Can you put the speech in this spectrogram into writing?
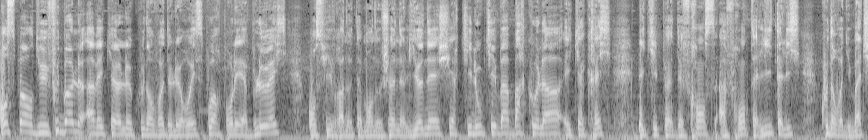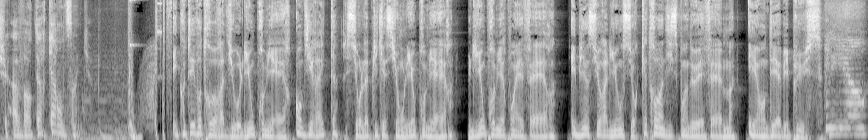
En sport du football avec euh, le coup d'envoi de l'Euro Espoir pour les Bleuets. On suivra notamment nos jeunes lyonnais, Cherkilou, Keba, Barcola et Cacré. L'équipe de France affronte l'Italie. Coup d'envoi du match à 20h45. Écoutez votre radio Lyon Première en direct sur l'application Lyon Première, lyonpremière.fr et bien sûr à Lyon sur 90.2 FM et en DAB+. Lyon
